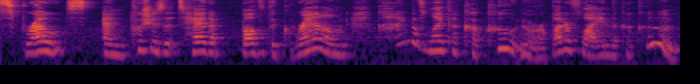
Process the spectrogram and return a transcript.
sprouts and pushes its head above the ground, kind of like a cocoon or a butterfly in the cocoon.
